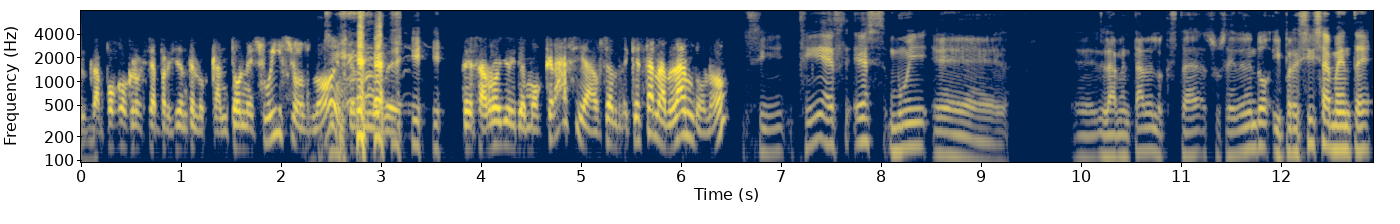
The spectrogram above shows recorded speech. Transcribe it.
sí. tampoco creo que sea presidente de los cantones suizos, ¿no? En términos de desarrollo y democracia, o sea, ¿de qué están hablando, no? Sí, sí, es, es muy eh, eh, lamentable lo que está sucediendo y precisamente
